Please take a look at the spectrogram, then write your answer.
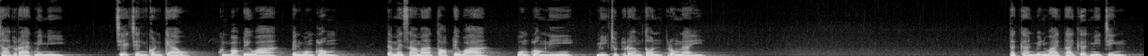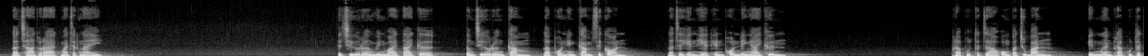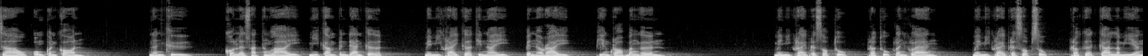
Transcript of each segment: ชาติแรกไม่มี เจกเช่นก้นแก้ว คุณบอกได้ว่าเป็นวงกลม แต่ไม่สามารถตอบได้ว่า วงกลมนี้มีจุดเริ่มต้นตรงไหน ถ้าการเวียนว่ายตายเกิดมีจริง แล้วชาติแรกมาจากไหน จะชื่อเรื่องเวียนว่ายตายเกิด ต้องชื่อเรื่องกรรมและผลแห่งกรรมเสียก่อน และจะเห็นเหตุเห็นผลได้ง่ายขึ้น พระพุทธเจ้าองค์ปัจจุบัน เห็นเหมือนพระพุทธเจ้าองค์ก่อนๆนั่นคือ คนและสัตว์ทั้งหลายมีกรรมเป็นแดนเกิด ไม่มีใครเกิดที่ไหน เป็นอะไร เพียงเพราะบังเอิญ ไม่มีใครประสบทุกข์เพราะถูกกลั่นแกล้ง ไม่มีใครประสบสุข เพราะเกิดการลำเอียง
